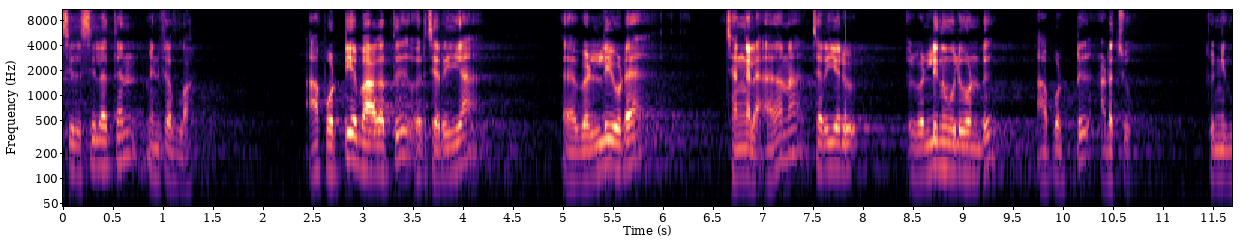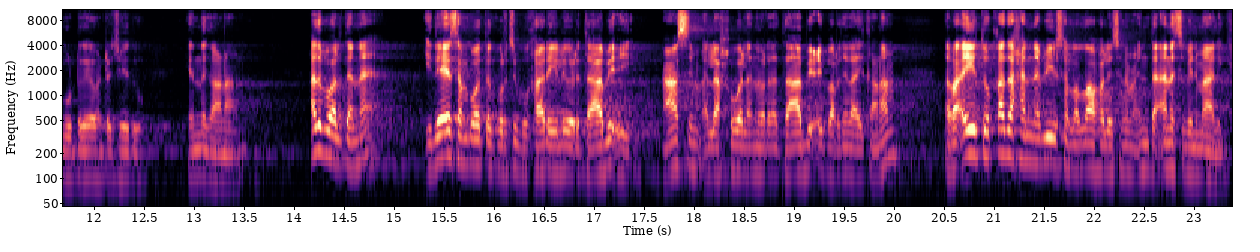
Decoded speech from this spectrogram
സിൽസിലത്തൻ മിൻ ഫിദ്ദ. ആ പൊട്ടിയ ഭാഗത്ത് ഒരു ചെറിയ വെള്ളിയുടെ ചങ്ങല അതാണ് ചെറിയൊരു ഒരു വെള്ളി നൂൽ കൊണ്ട് ആ പൊട്ട് അടച്ചു. തുന്നിക്കൂട്ടുകയോ മറ്റോ ചെയ്തു എന്ന് കാണാം. അതുപോലെ തന്നെ ഇതേ സംഭവത്തെക്കുറിച്ച് ബുഖാരിയിൽ ഒരു താബിഇ ആസിം അൽ അഹ്വൽ എന്ന് പറയുന്ന താബിഇ പറഞ്ഞതായി കാണാം. റഅയ് തുഖദഹൻ നബി സല്ലല്ലാഹു അലൈഹി വസല്ലം ഇന്ദ അനസ് ബിൻ മാലിക്.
